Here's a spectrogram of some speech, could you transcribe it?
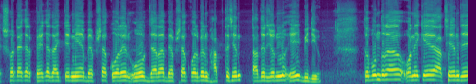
একশো টাকার প্যাকেজ আইটেম নিয়ে ব্যবসা করেন ও যারা ব্যবসা করবেন ভাবতেছেন তাদের জন্য এই ভিডিও। তো বন্ধুরা, অনেকে আছেন যে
